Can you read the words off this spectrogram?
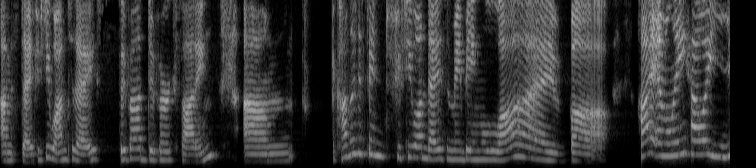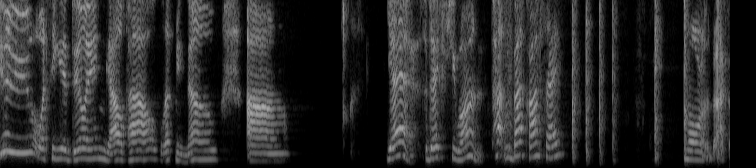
Um, it's day 51 today. Super duper exciting. Um, I can't believe it's been 51 days of me being live. Uh, hi, Emily. How are you? What are you doing, gal pal? Let me know. Um, yeah, so day 51. Pat on the back, I say. More on the back.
